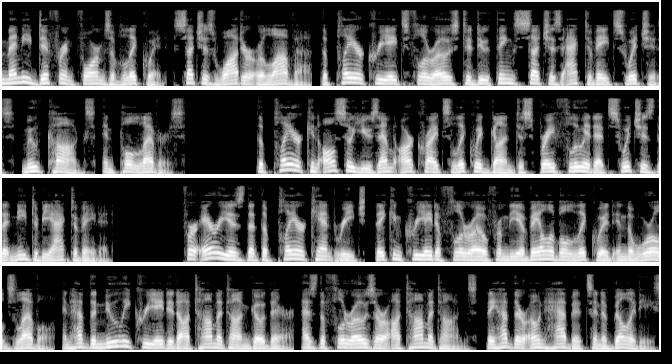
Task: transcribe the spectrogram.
many different forms of liquid, such as water or lava, the player creates Fluros to do things such as activate switches, move cogs, and pull levers. The player can also use M. Arkwright's liquid gun to spray fluid at switches that need to be activated. For areas that the player can't reach, they can create a Fluro from the available liquid in the world's level, and have the newly created automaton go there. As the Fluros are automatons, they have their own habits and abilities.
